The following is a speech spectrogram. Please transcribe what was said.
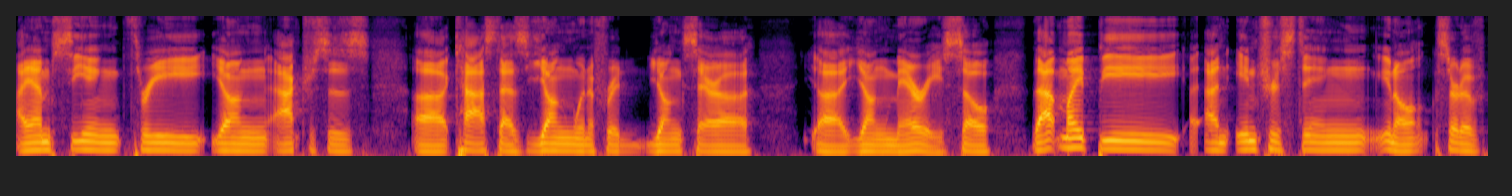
I am seeing three young actresses uh, cast as young Winifred, young Sarah, uh, young Mary. So that might be an interesting, you know, sort of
